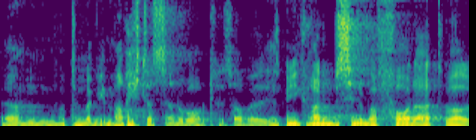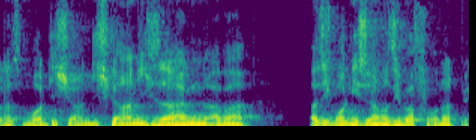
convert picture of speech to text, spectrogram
Ähm, warte mal, wie mache ich das denn überhaupt jetzt? Aber jetzt bin ich gerade ein bisschen überfordert, weil das wollte ich ja eigentlich gar nicht sagen, aber, also ich wollte nicht sagen, dass ich überfordert bin.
